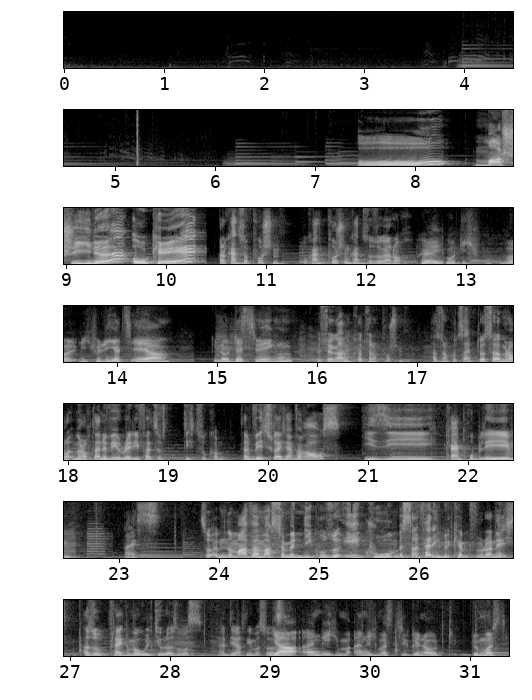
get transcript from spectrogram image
Oh, Maschine, okay. Aber du kannst doch pushen. Du kannst pushen, kannst du sogar noch. Okay, gut, ich wollte, ich würde jetzt eher genau deswegen. Ist ja egal, kannst du noch pushen. Hast du noch kurz Zeit? Du hast ja immer noch, immer noch deine W ready, falls auf dich zukommt. Dann wählst du gleich einfach raus. Easy, kein Problem. Nice. So, im Normalfall machst du mit Nico so EQ und bist dann fertig mit Kämpfen, oder nicht? Also, vielleicht nochmal Ulti oder sowas. Halt je nachdem, was du hast. Ja, eigentlich, eigentlich machst du, genau, du machst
